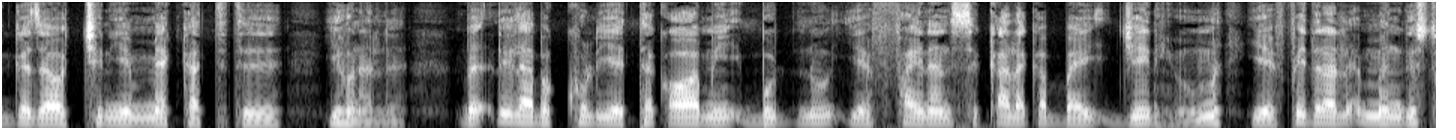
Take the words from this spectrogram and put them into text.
እገዛዎችን የሚያካትት ይሆናል። በሌላ በኩል የተቃዋሚ ቡድኑ የፋይናንስ ቃል አቀባይ ጄን ሂውም የፌዴራል መንግሥቱ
